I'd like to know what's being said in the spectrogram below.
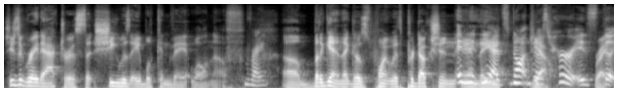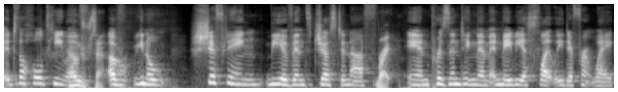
She's a great actress that she was able to convey it well enough. Right. Um, but again, that goes to point with production and, and, it- they, yeah, it's not just yeah. her. It's Right. the it's the whole team of 100%. of you know shifting the events just enough, Right. and presenting them in maybe a slightly different way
